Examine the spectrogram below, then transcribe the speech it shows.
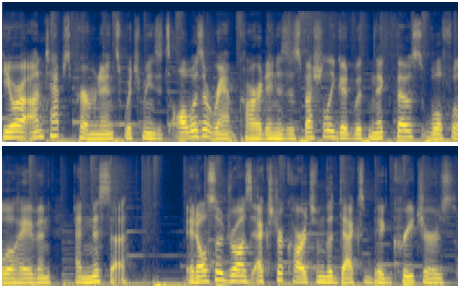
Kiora untaps permanents, which means it's always a ramp card and is especially good with Nykthos, Wolfwillow Haven, and Nissa. It also draws extra cards from the deck's big creatures.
